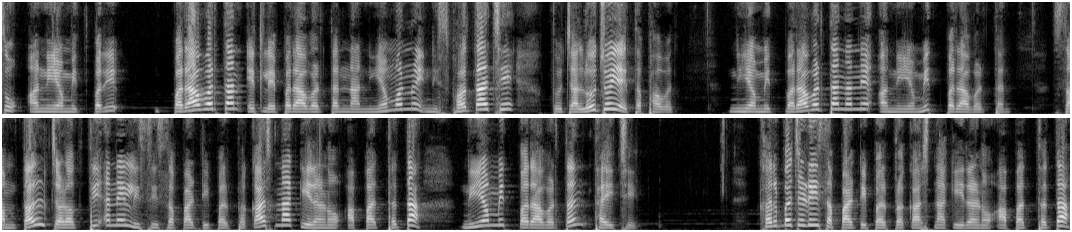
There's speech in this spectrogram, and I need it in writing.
શું અનિયમિત પરી, પરાવર્તન એટલે પરાવર્તનના નિયમોની નિષ્ફળતા છે? તો ચાલો જોઈએ તફાવત. નિયમિત પરાવર્તન અને અનિયમિત પરાવર્તન. સમતલ, ચળકતી અને લીસી સપાટી પર પ્રકાશના કિરણો આપાત થતાં નિયમિત પરાવર્તન થાય છે. ખરબચડી સપાટી પર પ્રકાશના કિરણો આપાત થતાં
